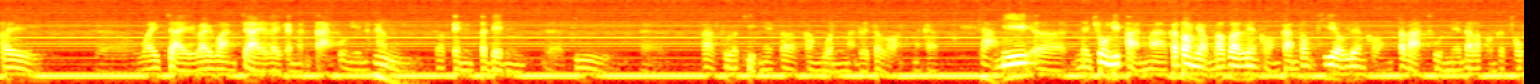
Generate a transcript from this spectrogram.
ค่อยเอ่อไว้ใจไว้วางใจอะไรกันต่าง ๆ พวกนี้นะครับอืมก็เป็นประเด็นเอ่อที่เอ่อภาคธุรกิจเนี่ยก็กังวลมาโดยตลอดนะครับครับทีนี้เอ่อในช่วงที่ผ่านมาก็ต้องยอมรับว่าเรื่องของการท่องเที่ยวเรื่องของตลาดทุนเนี่ยได้รับผลกระทบ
